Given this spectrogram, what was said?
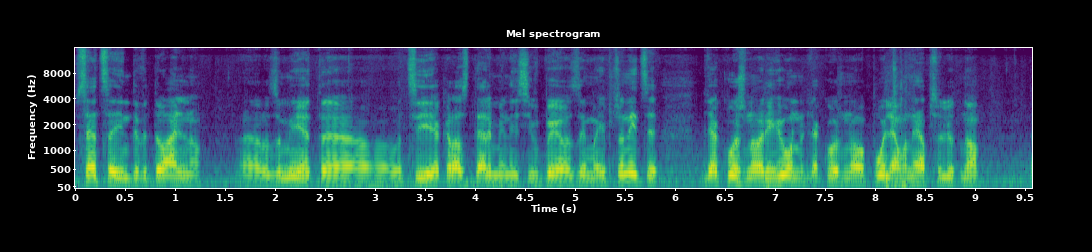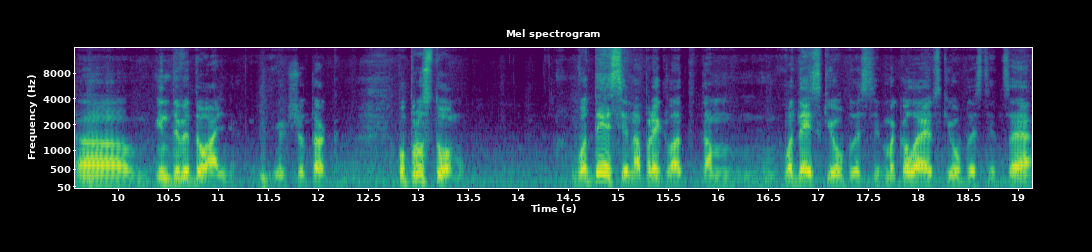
Все це індивідуально. Е, Розумієте, оці якраз терміни сівби озимої пшениці для кожного регіону, для кожного поля вони абсолютно е, індивідуальні, якщо так по-простому. В Одесі, наприклад, там в Одеській області, в Миколаївській області, це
